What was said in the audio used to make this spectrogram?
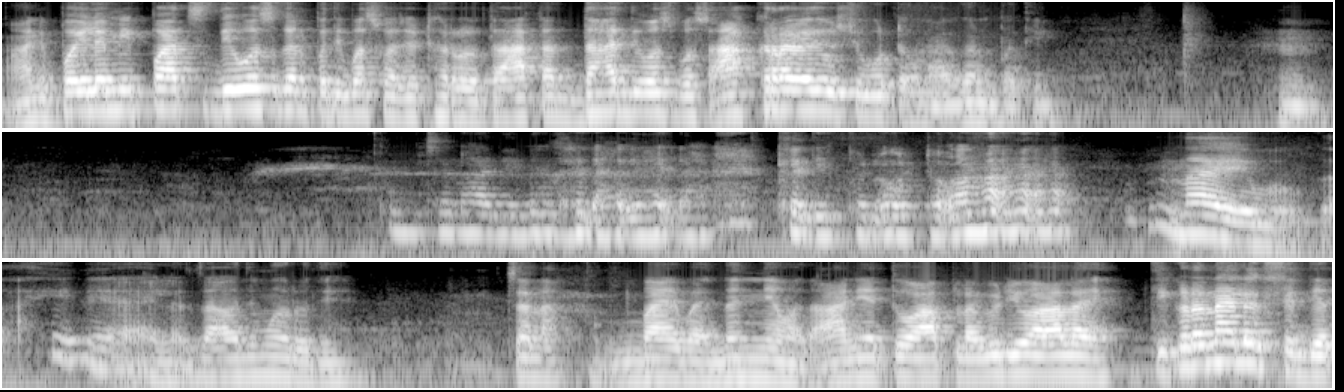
आणि पहिले मी पाच दिवस गणपती बसवायचे ठरवलं होतं आता दहा दिवस बस अकराव्या दिवशी उठवणार गणपती. तुमच्या नादी नका लागायला कधी पण उठवा नाही भाऊ, काय ते यायला. जाऊ दे मरू दे. चला बाय बाय. धन्यवाद. आणि तो आपला व्हिडिओ आलाय. तिकडं नाही लक्ष देत.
